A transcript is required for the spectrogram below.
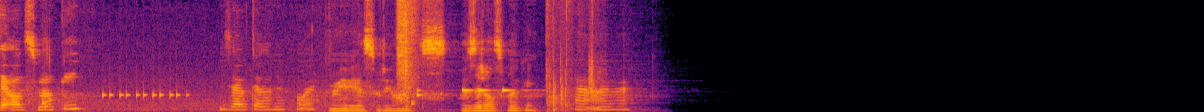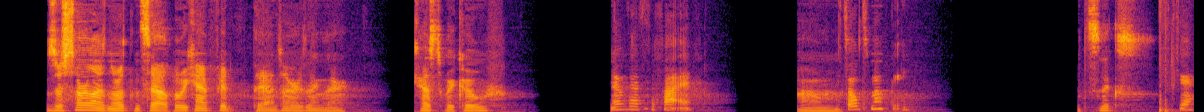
Is it Old Smoky? Is that what they're looking for? Maybe that's what he wants. Was it all smoking? I don't remember. Because there's summer lines north and south, but we can't fit the entire thing there. Castaway Cove. No, that's the five. Um, It's Old Smoky. it's six. Yeah.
